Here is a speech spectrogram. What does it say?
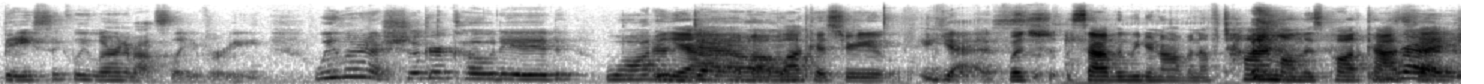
basically learn about slavery? We learn a sugar coated, watered yeah, down about Black history, Yes. which sadly we do not have enough time on this podcast right.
